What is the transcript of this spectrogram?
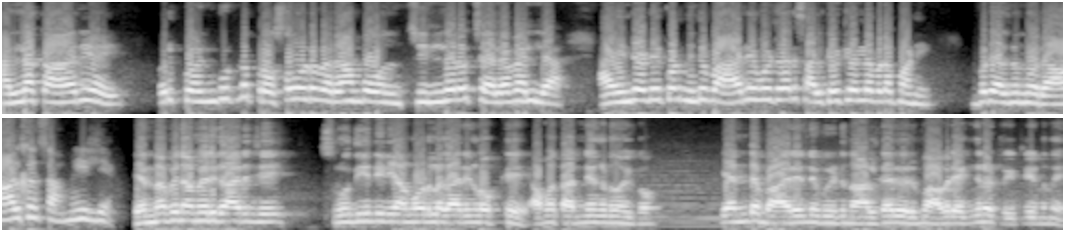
നല്ല കാര്യായി. ഒരു പെൺകുട്ടിന്റെ പ്രസവം ഇവിടെ വരാൻ പോകുന്നു ചില്ലറ ചെലവല്ല. അതിന്റെ ഇടയിൽ കൂടെ നിന്റെ ഭാര്യ വീട്ടുകാരെ സൽക്കരിക്കല്ല ഇവിടെ പണി? ഇവിടെ അതിനൊന്നും ഒരാൾക്കും സമയമില്ല. എന്നാ പിന്നെ അമ്മ ഒരു കാര്യം ചെയ് ശ്രുതിന്റെ ഇനി അങ്ങോട്ടുള്ള കാര്യങ്ങളൊക്കെ അമ്മ തന്നെ അങ്ങോട്ട് നോക്കോ എന്റെ ഭാര്യന്റെ വീട്ടിൽ നിന്ന് ആൾക്കാർ വരുമ്പോ അവരെങ്ങനെ ട്രീറ്റ് ചെയ്യണമെന്ന്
